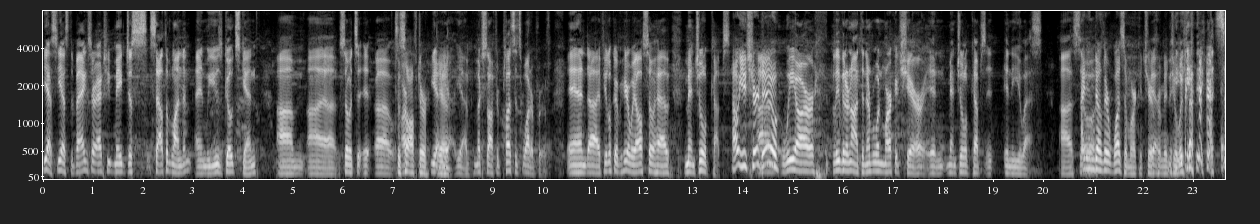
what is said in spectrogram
Yes, yes. The bags are actually made just south of London, and we use goat skin. Um, uh, so it's it, uh, It's a softer, yeah, yeah. yeah, yeah, much softer. Plus, it's waterproof. And uh, if you look over here, we also have mint julep cups. Oh, you sure do. Um, we are, believe it or not, the number one market share in mint julep cups in, in the U.S. Uh, so I didn't know there was a market share Yeah. for mint julep cups.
